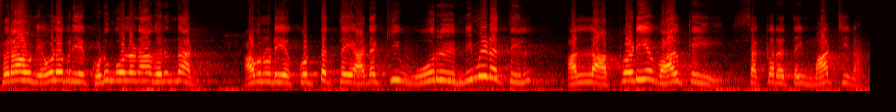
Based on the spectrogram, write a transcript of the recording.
ஃபிரவுன் எவ்வளவு பெரிய கொடுங்கோலனாக இருந்தான். அவனுடைய கொட்டத்தை அடக்கி ஒரு நிமிடத்தில் அல்ல அப்படியே வாழ்க்கை சக்கரத்தை மாற்றினான்.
